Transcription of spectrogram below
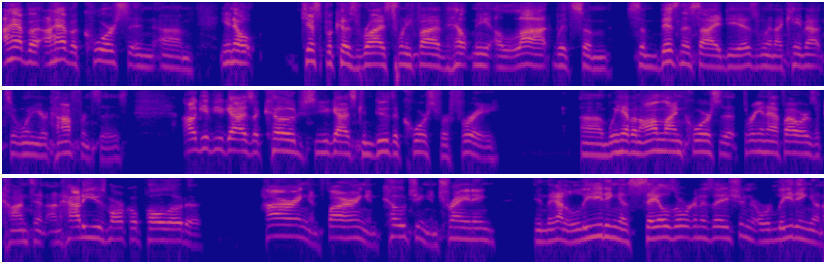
I have a I have a course and um, you know just because Rise 25 helped me a lot with some some business ideas when I came out to one of your conferences. I'll give you guys a code so you guys can do the course for free. Um, we have an online course that three and a half hours of content on how to use Marco Polo to hiring and firing and coaching and training and the kind of leading a sales organization or leading an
